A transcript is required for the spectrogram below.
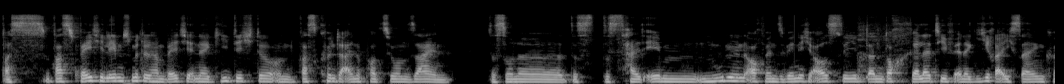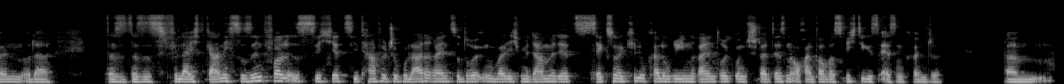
was, was, welche Lebensmittel haben welche Energiedichte und was könnte eine Portion sein. Dass so eine, dass, dass halt eben Nudeln, auch wenn es wenig aussieht, dann doch relativ energiereich sein können oder dass, dass es vielleicht gar nicht so sinnvoll ist, sich jetzt die Tafel Schokolade reinzudrücken, weil ich mir damit jetzt 600 Kilokalorien reindrücke und stattdessen auch einfach was Richtiges essen könnte. Ähm,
